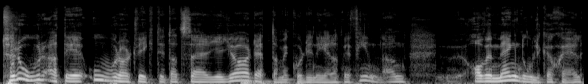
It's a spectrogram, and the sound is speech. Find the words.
tror att det är oerhört viktigt att Sverige gör detta med koordinerat med Finland. Av en mängd olika skäl.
